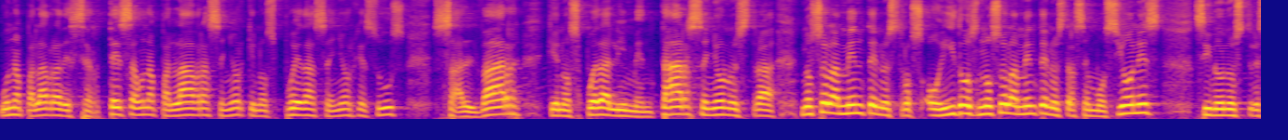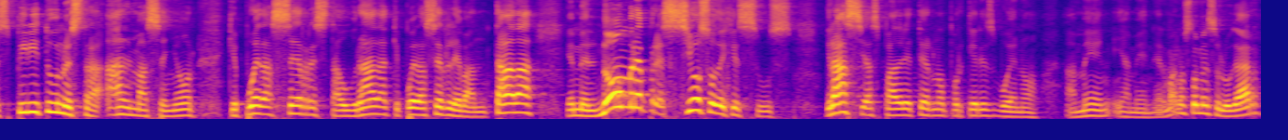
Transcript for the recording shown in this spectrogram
una palabra de certeza, una palabra, Señor, que nos pueda, Señor Jesús, salvar, que nos pueda alimentar, Señor, nuestra, no solamente nuestros oídos, no solamente nuestras emociones, sino nuestro espíritu, nuestra alma, Señor, que pueda ser restaurada, que pueda ser levantada en el nombre nombre precioso de Jesús. Gracias, Padre eterno, porque eres bueno. Amén y amén. Hermanos, tomen su lugar.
